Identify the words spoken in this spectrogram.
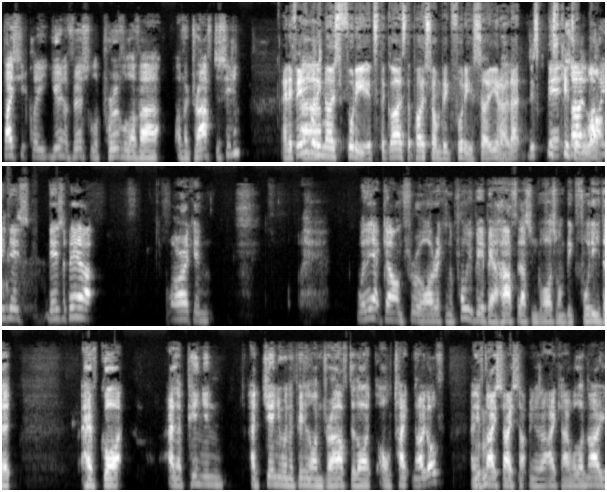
basically universal approval of a of a draft decision. And if anybody um, knows footy, it's the guys that post on Big Footy. So you know that this this yeah, kid's so, a lot. I mean, there's there's about I reckon without going through, I reckon there'll probably be about half a dozen guys on Big Footy that have got an opinion, a genuine opinion on draft that I, will take note of. And mm-hmm. if they say something, like, okay, well, I know,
